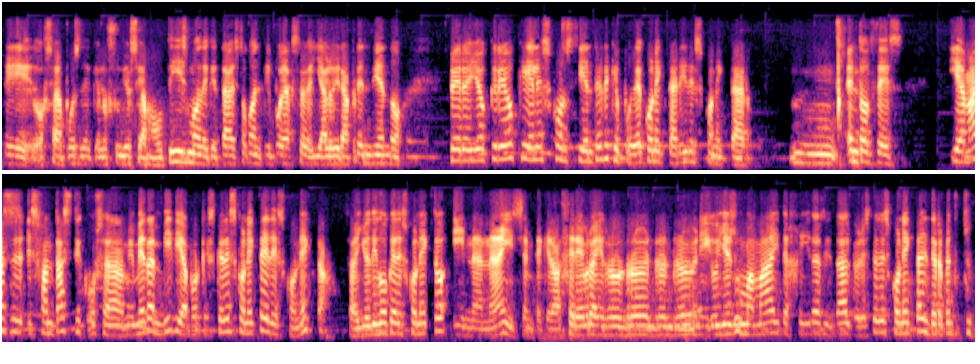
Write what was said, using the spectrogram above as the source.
de, o sea, pues de que lo suyo se llama autismo, de que tal, esto con el tiempo ya, se- ya lo irá aprendiendo, pero yo creo que él es consciente de que puede conectar y desconectar. Mm, Entonces, y además es, es fantástico, o sea, a mí me da envidia porque es que desconecta y desconecta. O sea, yo digo que desconecto y nana, y se me queda el cerebro ahí, run, run, run, run, y oye, es un mamá y te giras y tal, pero este desconecta y de repente chup,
